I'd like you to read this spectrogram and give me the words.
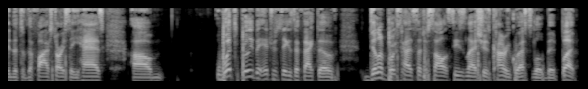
in the, the five starts that he has. Um, what's really been interesting is the fact of Dillon Brooks had such a solid season last year, has kind of regressed a little bit, but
